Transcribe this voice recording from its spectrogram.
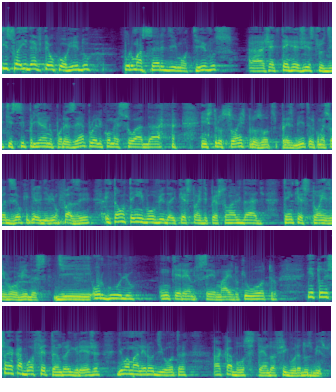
Isso aí deve ter ocorrido por uma série de motivos. A gente tem registros de que Cipriano, por exemplo, ele começou a dar instruções para os outros presbíteros, começou a dizer o que, que eles deviam fazer. Então tem envolvido aí questões de personalidade, tem questões envolvidas de orgulho, um querendo ser mais do que o outro. E tudo isso aí acabou afetando a igreja, de uma maneira ou de outra, acabou se tendo a figura dos bispos.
